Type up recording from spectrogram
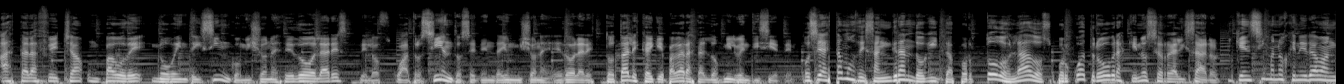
hasta la fecha un pago de 95 millones de dólares de los 471 millones de dólares totales que hay que pagar hasta el 2027. O sea, estamos desangrando guita por todos lados por cuatro obras que no se realizaron y que encima no generaban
